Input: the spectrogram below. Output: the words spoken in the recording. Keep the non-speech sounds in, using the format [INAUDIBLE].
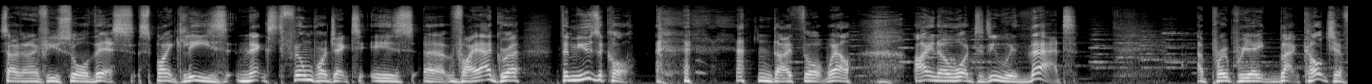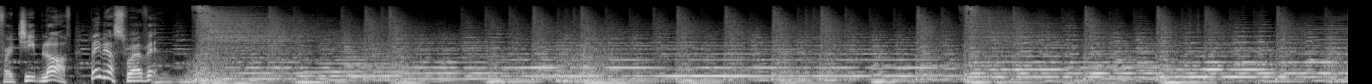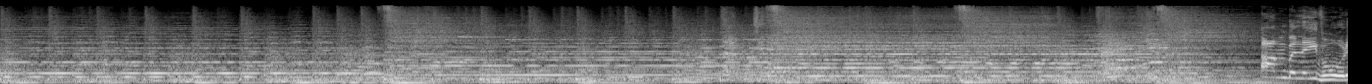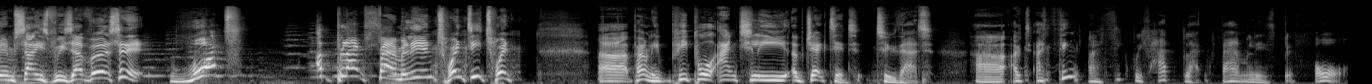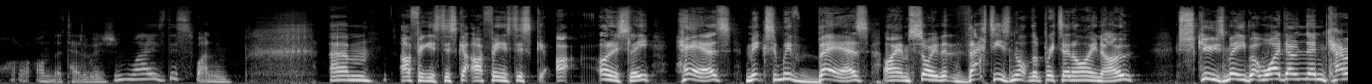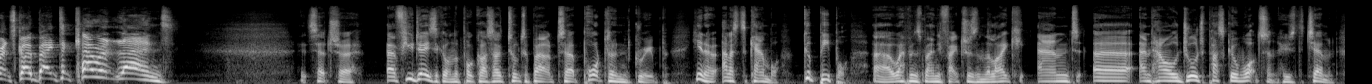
So I don't know if you saw this. Spike Lee's next film project is uh, Viagra, the musical. [LAUGHS] and I thought, well, I know what to do with that. Appropriate black culture for a cheap laugh. Maybe I'll swerve it. Sainsbury's adverts, isn't it? What? A black family in 2020? Uh, apparently, people actually objected to that. Uh, I, I, think I think we've had black families before on the television. Why is this one? Um, I think it's disgu- I think it's disgu- uh, honestly hares mixing with bears. I am sorry, but that is not the Britain I know. Excuse me, but why don't them carrots go back to carrot land? Etc. A few days ago on the podcast, I talked about uh, Portland Group. You know, Alastair Campbell, good people, uh, weapons manufacturers and the like, and uh, and how George Pascoe Watson, who's the chairman,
